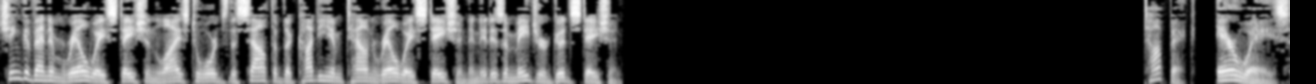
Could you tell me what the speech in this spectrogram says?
Chingavanam railway station lies towards the south of the Kottayam town railway station and it is a major goods station. Airways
